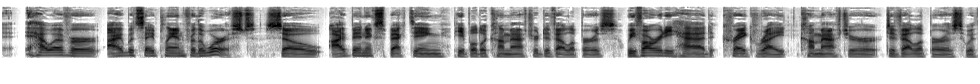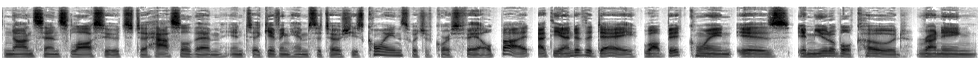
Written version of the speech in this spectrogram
Eh, however, I would say plan for the worst. So I've been expecting people to come after developers. We've already had Craig Wright come after developers with nonsense lawsuits to hassle them into giving him Satoshi's coins, which of course failed. But at the end of the day, while Bitcoin is immutable code running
